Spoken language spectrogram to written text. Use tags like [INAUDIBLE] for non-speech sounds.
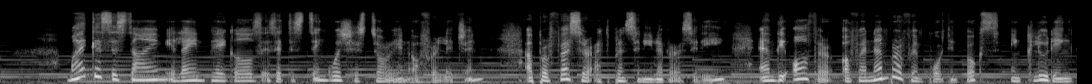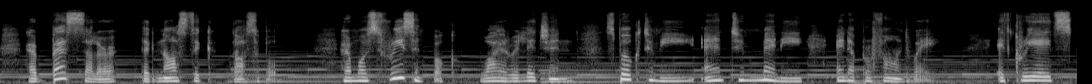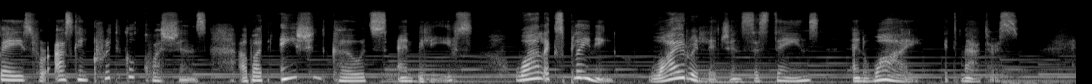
My guest this time, Elaine Pagels, is a distinguished historian of religion, a professor at Princeton University, and the author of a number of important books, including her bestseller, The Gnostic Gospel. Her most recent book, Why Religion, spoke to me and to many in a profound way. It creates space for asking critical questions about ancient codes and beliefs while explaining why religion sustains and why it matters.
